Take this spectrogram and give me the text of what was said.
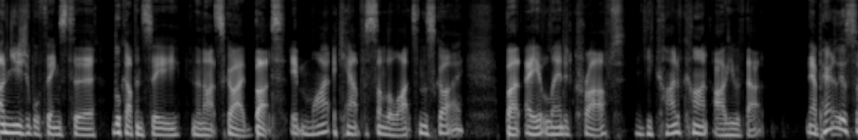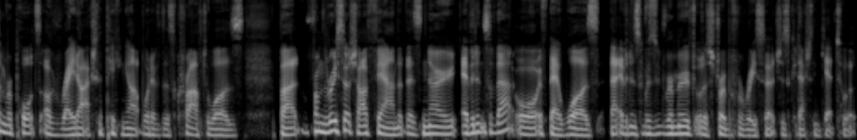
unusual things to look up and see in the night sky, but it might account for some of the lights in the sky. But a landed craft, you kind of can't argue with that. Now, apparently, there's some reports of radar actually picking up whatever this craft was, but from the research I've found that there's no evidence of that, or if there was, that evidence was removed or destroyed before researchers could actually get to it.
